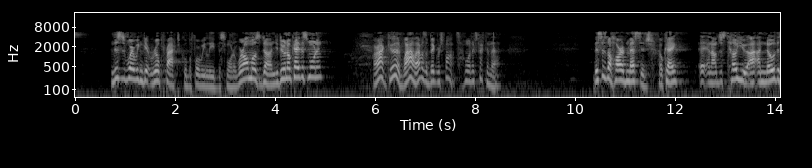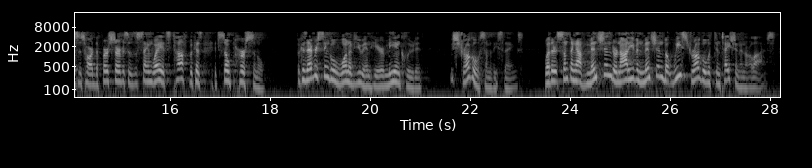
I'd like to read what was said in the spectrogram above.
And this is where we can get real practical before we leave this morning. We're almost done. You doing okay this morning? All right, good. Wow, that was a big response. I wasn't expecting that. This is a hard message, okay? And I'll just tell you, I, know this is hard. The first service is the same way. It's tough because it's so personal. Because every single one of you in here, me included, we struggle with some of these things. Whether it's something I've mentioned or not even mentioned, but we struggle with temptation in our lives.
